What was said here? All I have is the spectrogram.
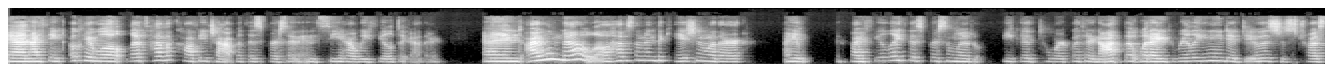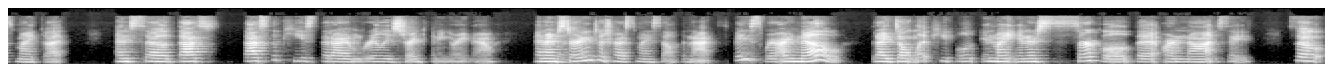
And I think, okay, well, let's have a coffee chat with this person and see how we feel together. And I will know, I'll have some indication whether I if I feel like this person would be good to work with or not. But what I really need to do is just trust my gut. And so that's that's the piece that I'm really strengthening right now. And I'm starting to trust myself in that space where I know that I don't let people in my inner circle that are not safe. So,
